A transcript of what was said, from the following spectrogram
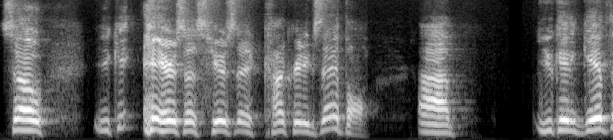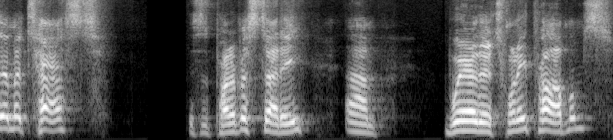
So you can here's a here's a concrete example. Um, you can give them a test. This is part of a study um, where there are 20 problems,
